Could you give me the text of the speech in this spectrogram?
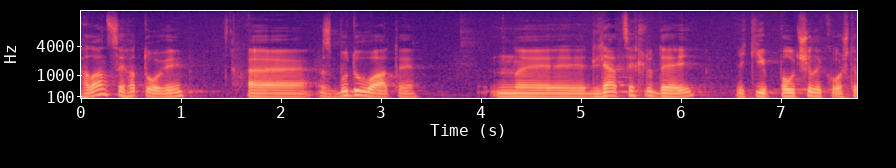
Голландці готові е, збудувати е, для цих людей, які отримали кошти,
